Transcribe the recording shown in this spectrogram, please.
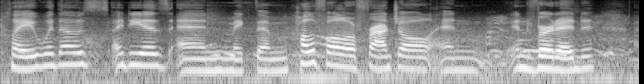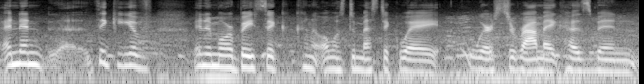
play with those ideas and make them colorful or fragile and inverted. And then uh, thinking of in a more basic, kind of almost domestic way, where ceramic has been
